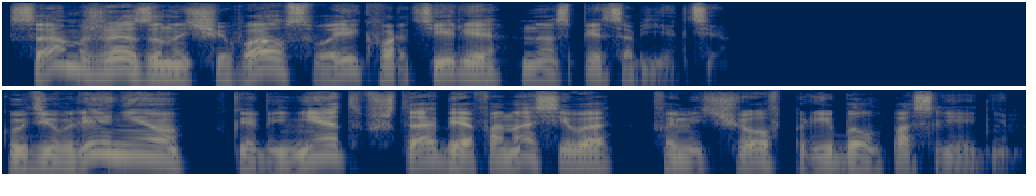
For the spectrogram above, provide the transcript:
Сам же заночевал в своей квартире на спецобъекте. К удивлению, в кабинет в штабе Афанасьева Фомичев прибыл последним.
